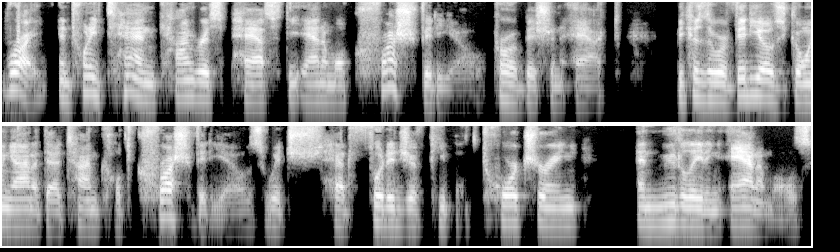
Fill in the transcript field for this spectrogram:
Right. In 2010, Congress passed the Animal Crush Video Prohibition Act because there were videos going on at that time called crush videos, which had footage of people torturing and mutilating animals,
